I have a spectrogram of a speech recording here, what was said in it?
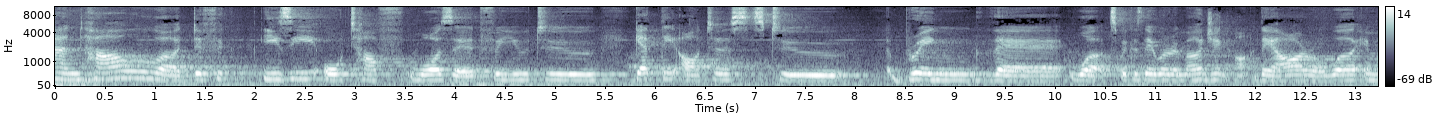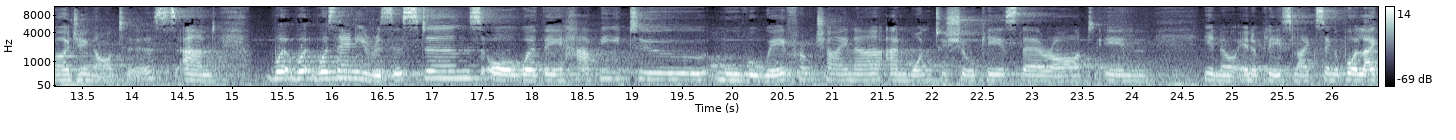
And how uh, difficult, easy or tough was it for you to get the artists to bring their works because they were emerging, they are or were emerging artists, and was there any resistance, or were they happy to move away from China and want to showcase their art in? you know, in a place like Singapore, like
